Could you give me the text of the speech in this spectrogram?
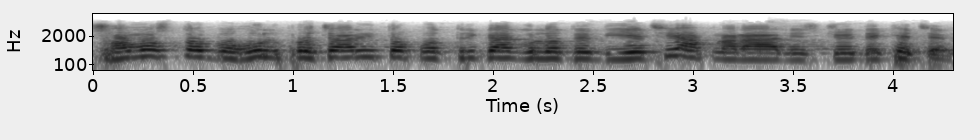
সমস্ত বহুল প্রচারিত পত্রিকাগুলোতে দিয়েছি, আপনারা নিশ্চয়ই দেখেছেন।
